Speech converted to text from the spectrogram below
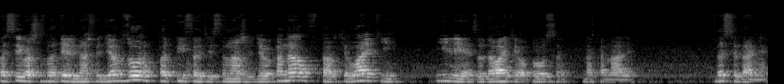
Спасибо, что смотрели наш видеообзор. Подписывайтесь на наш видеоканал, ставьте лайки или задавайте вопросы на канале. До свидания.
